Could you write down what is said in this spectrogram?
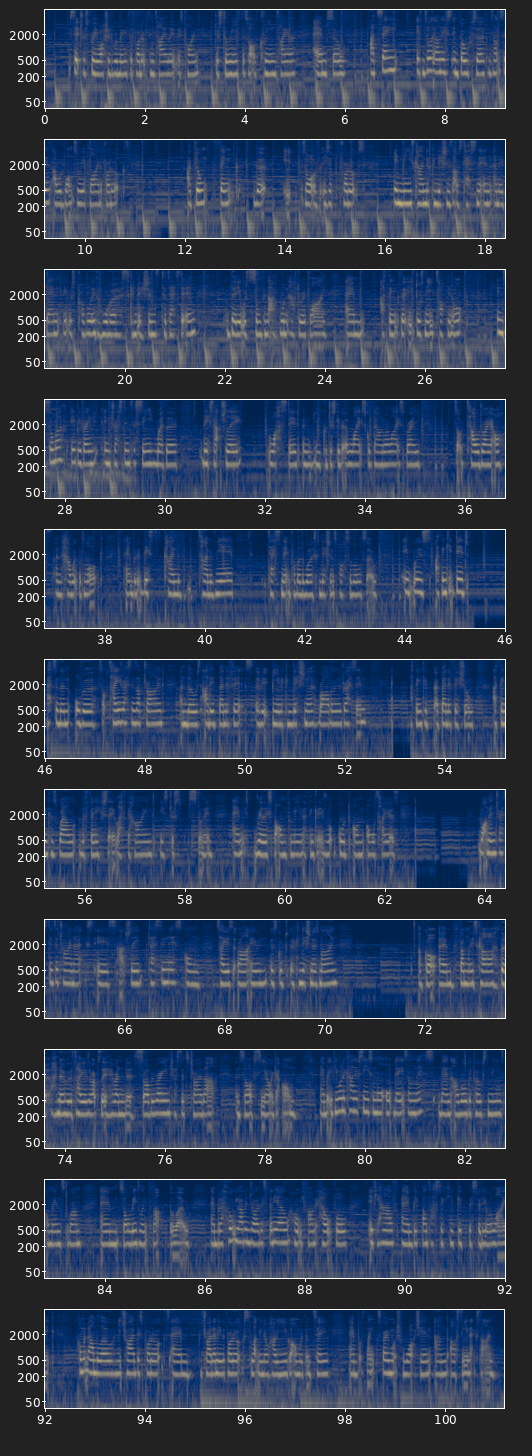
citrus pre-wash had removed the product entirely at this point, just to leave the sort of clean tyre. Um, so I'd say, if I'm totally honest, in both circumstances, I would want to reapply the product. I don't think that it sort of is a product in these kind of conditions that I was testing it in and again it was probably the worst conditions to test it in that it was something that I wouldn't have to reply um, I think that it does need topping up. In summer it'd be very interesting to see whether this actually lasted and you could just give it a light scrub down or a light spray sort of towel dry it off and how it would look. Um, but at this kind of time of year testing it in probably the worst conditions possible. So it was I think it did better than other sort of tyre dressings I've tried and those added benefits of it being a conditioner rather than a dressing I think are beneficial. I think as well the finish that it left behind is just stunning. Um, it's really spot on for me and I think it look good on all tyres. What I'm interested to try next is actually testing this on tyres that aren't in as good a condition as mine I've got um, family's car that I know the tyres are absolutely horrendous, so I'll be very interested to try that and sort of see how I get on. Um, but if you want to kind of see some more updates on this, then I will be posting these on my Instagram, um, so I'll leave a link for that below. Um, but I hope you have enjoyed this video, hope you found it helpful. If you have, um, be fantastic if you give this video a like. Comment down below if you tried this product, um, if you tried any of the products, let me know how you got on with them too. Um, but thanks very much for watching and I'll see you next time.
